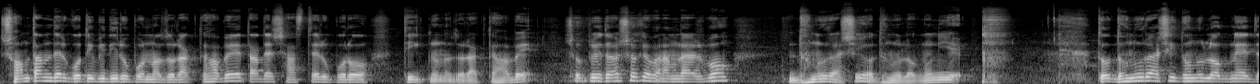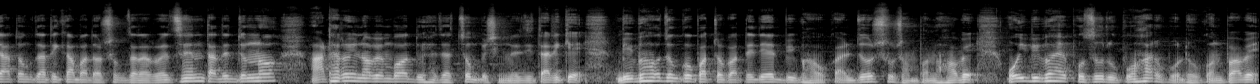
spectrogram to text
সন্তানদের গতিবিধির উপর নজর রাখতে হবে, তাদের স্বাস্থ্যের উপরও তীক্ষ্ণ নজর রাখতে হবে। সুপ্রিয় দর্শক, এবার আমরা আসব ধনু রাশি ও ধনু লগ্ন নিয়ে। তো ধনুরাশি ধনু লগ্নে জাতক, জাতিকা বা দর্শক যারা রয়েছেন, তাদের জন্য আঠারোই নভেম্বর দুই হাজার চব্বিশ ইংরেজি তারিখে বিবাহযোগ্য পাত্রপাত্রীদের বিবাহ কার্য সুসম্পন্ন হবে। ওই বিবাহে প্রচুর উপহার উপঢৌকন পাবে।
